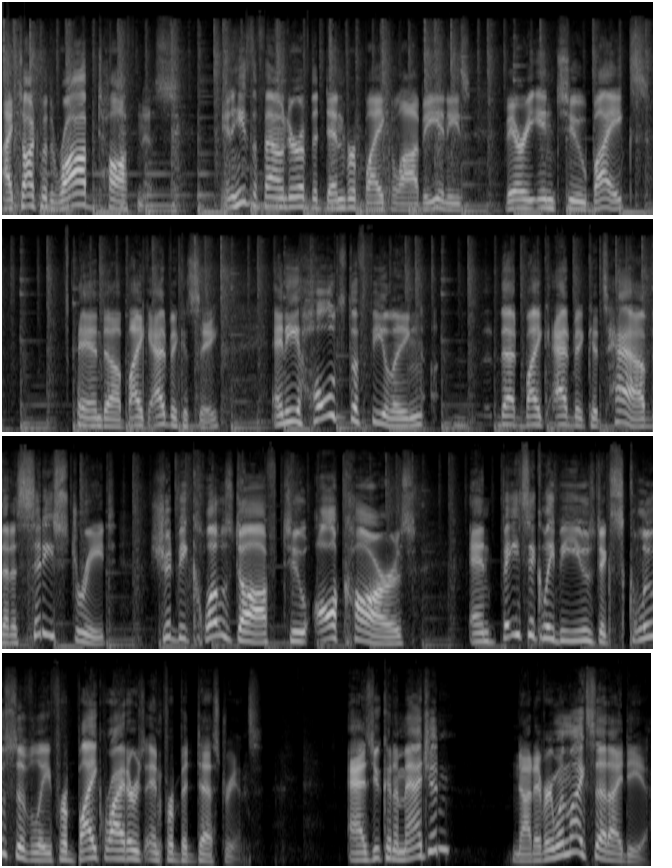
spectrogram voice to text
I talked with Rob Toftness, and he's the founder of the Denver Bike Lobby, and he's very into bikes and uh, bike advocacy. And he holds the feeling that bike advocates have that a city street should be closed off to all cars and basically be used exclusively for bike riders and for pedestrians. As you can imagine, not everyone likes that idea.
